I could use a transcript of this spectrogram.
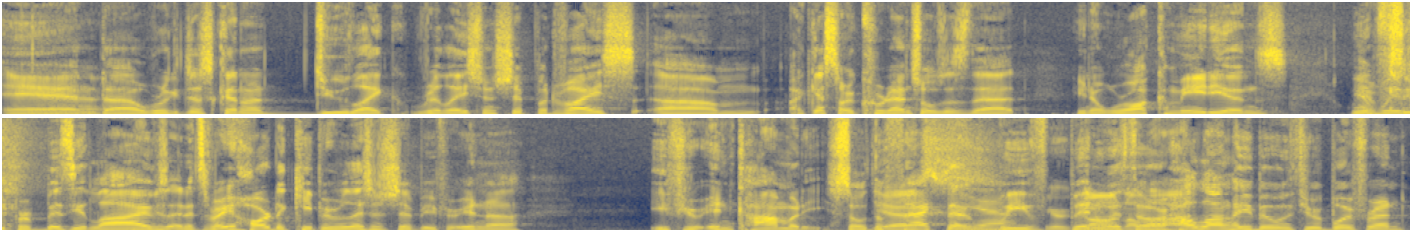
and Yeah. uh, we're just gonna do like relationship advice. Um, I guess our credentials is that you know we're all comedians. We And have we've- super busy lives, and it's very hard to keep a relationship if you're in a if you're in comedy. So the Yes. fact that Yeah. we've You're been gone with a her, lot. how long have you been with your boyfriend?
